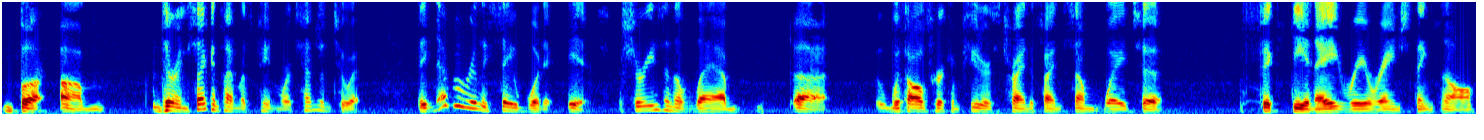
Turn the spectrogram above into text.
But um, during the second time, I was paying more attention to it. They never really say what it is. Shuri's in a lab uh, with all of her computers trying to find some way to fix DNA, rearrange things, and all.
